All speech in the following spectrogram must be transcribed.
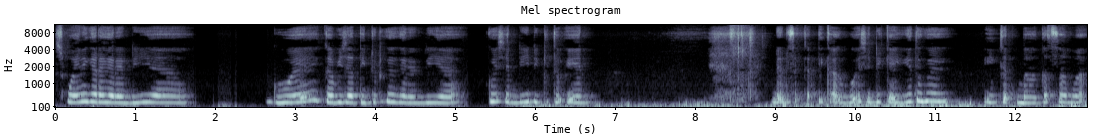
Semua ini gara-gara dia gue gak bisa tidur gara-gara dia. Gue sedih digituin. Dan seketika gue sedih kayak gitu gue inget banget sama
